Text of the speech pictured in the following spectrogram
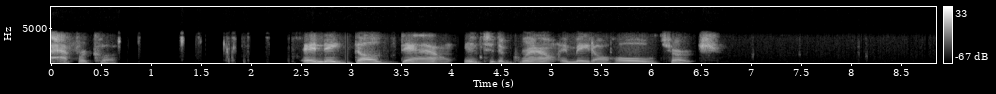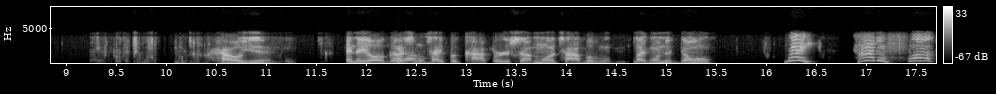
Africa. And they dug down into the ground and made a whole church. Hell yeah. And they all got You know- some type of copper or something on top of them, like on the dome. Right. How the fuck,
